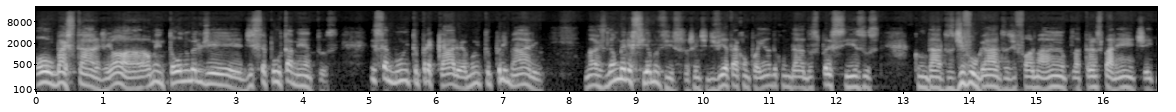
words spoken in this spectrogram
Ou mais tarde, ó, aumentou o número de, de sepultamentos. Isso é muito precário, é muito primário. Nós não merecíamos isso. A gente devia estar acompanhando com dados precisos, com dados divulgados de forma ampla, transparente.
